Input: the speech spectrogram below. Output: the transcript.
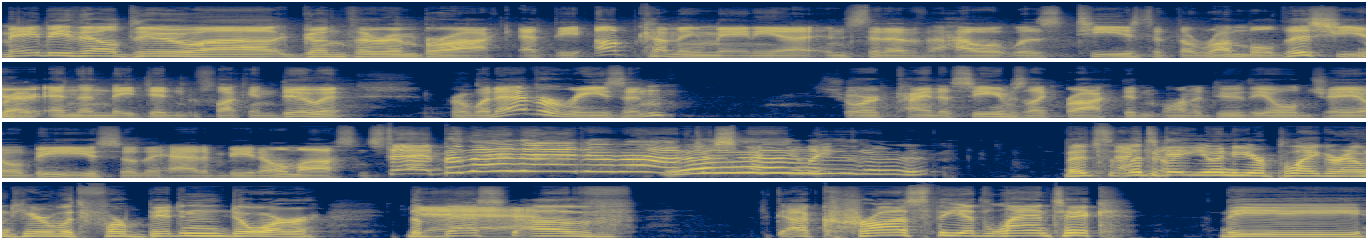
Maybe they'll do uh, Gunther and Brock at the upcoming Mania instead of how it was teased at the Rumble this year, Right. and then they didn't fucking do it for whatever reason. Sure, it kind of seems like Brock didn't want to do the old JOB, so they had him beat Omos instead. But then I don't know. I'm just speculating. Let's let's get you into your playground here with Forbidden Door, the Yeah. best of across the Atlantic, the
